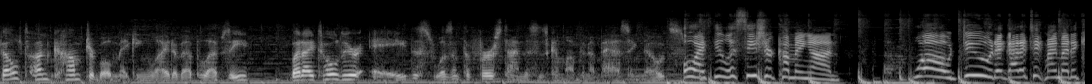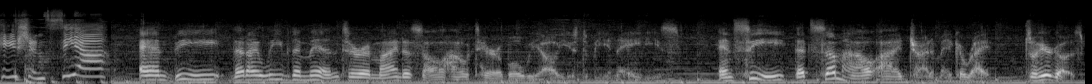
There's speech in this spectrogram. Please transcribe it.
felt uncomfortable making light of epilepsy. But I told her A, this wasn't the first time this has come up in a passing notes. Oh, I feel a seizure coming on. Whoa, dude, I gotta take my medication. See ya. And B, that I leave them in to remind us all how terrible we all used to be in the 80s. And C, that somehow I'd try to make it right. So here goes.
